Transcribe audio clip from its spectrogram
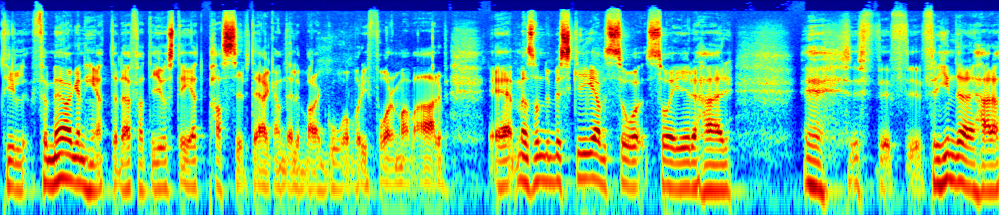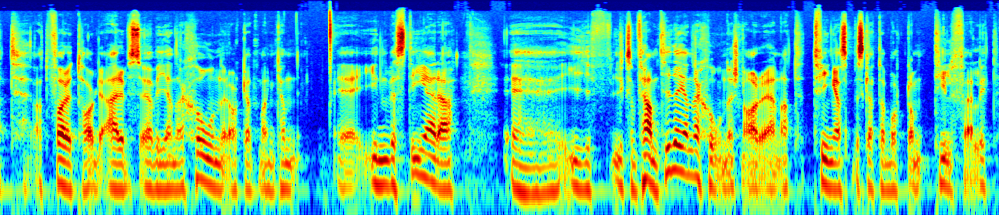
till förmögenheter därför att det just är ett passivt ägande eller bara gåvor i form av arv. Eh, men som du beskrev så, så är det här eh, förhindrar det här att, att företag ärvs över generationer och att man kan investera i liksom framtida generationer snarare än att tvingas beskatta bort dem tillfälligt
